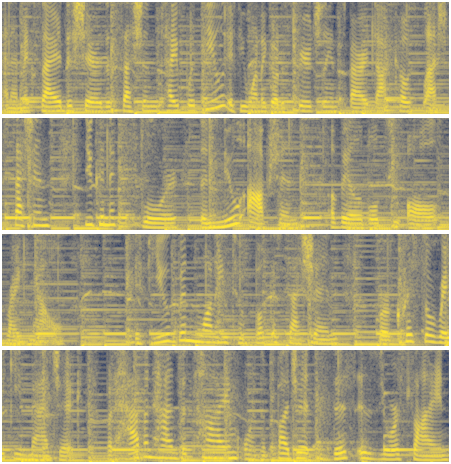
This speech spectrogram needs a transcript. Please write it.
And I'm excited to share this session type with you. If you want to go to spirituallyinspired.co slash sessions, you can explore the new options available to all right now. If you've been wanting to book a session for Crystal Reiki Magic but haven't had the time or the budget, this is your sign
